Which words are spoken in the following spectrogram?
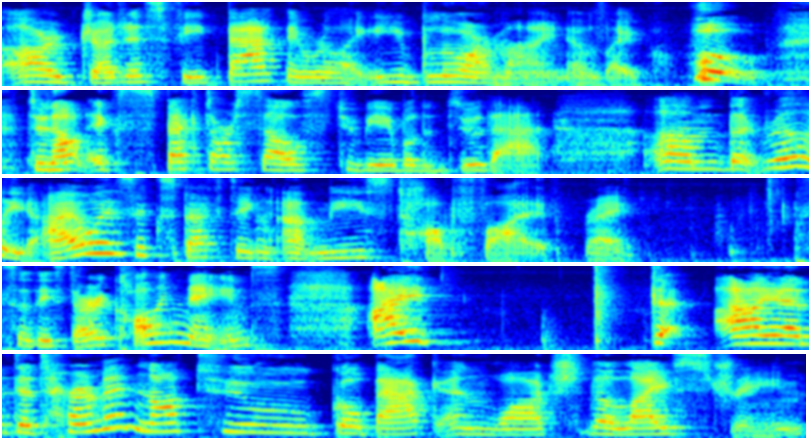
our judges' feedback, they were like, "You blew our mind." I was like, "Whoa! Do not expect ourselves to be able to do that." Um, but really, I was expecting at least top five, right? So they started calling names. I I am determined not to go back and watch the live stream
